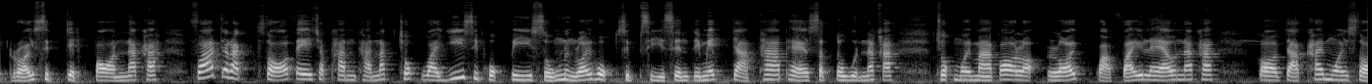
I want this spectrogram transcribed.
ท117 ปอนด์นะคะ ฟ้าจรัสสอเตชพันธ์ค่ะ นักชกวัย 26 ปีสูง 164 เซนติเมตรจากท่าแพสตูลนะคะ ชกมวยมาก็ร้อยกว่าไฟแล้วนะคะ ก็จากค่ายมวยสอ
